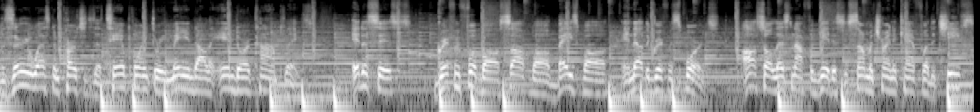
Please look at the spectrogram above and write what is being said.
Missouri Western purchased a $10.3 million indoor complex. It assists Griffon football, softball, baseball, and other Griffon sports. Also, let's not forget it's a summer training camp for the Chiefs.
